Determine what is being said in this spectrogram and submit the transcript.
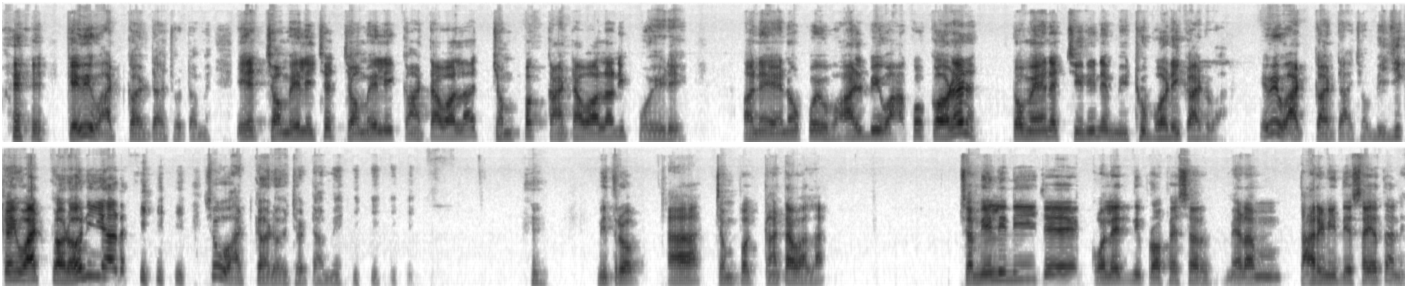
કેવી વાત કરતા છો તમે? એ ચમેલી છે, ચમેલી કાંટાવાલા, ચંપક કાંટાવાલાની પોયડી. અને એનો કોઈ વાળ બી વાંકો કરે ને, તો મેં એને ચીરીને મીઠું ભરી કાઢવા. એવી વાત કરતા છો. બીજી કઈ વાત કરો ને યાર? શું વાત કરો છો તમે? મિત્રો, આ ચંપક કાંટાવાલા ચમેલીની જે કોલેજની પ્રોફેસર મેડમ તારિણી દેસાઈ હતા ને,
